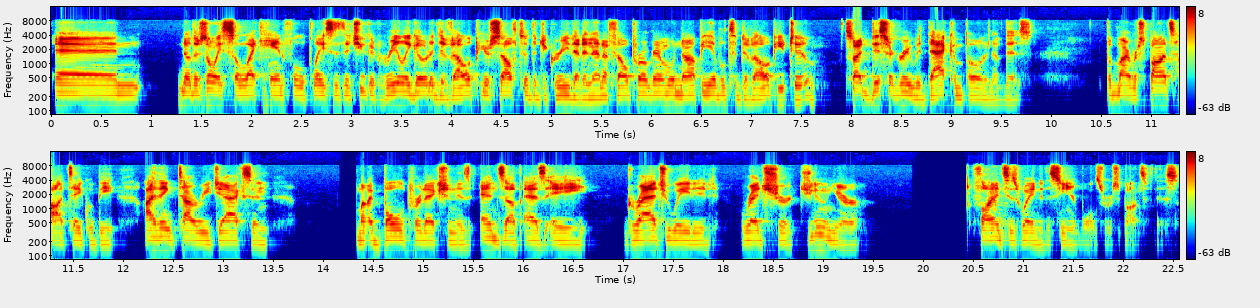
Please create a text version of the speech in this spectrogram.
and you know there's only select handful of places that you could really go to develop yourself to the degree that an NFL program would not be able to develop you to. So I disagree with that component of this. But my response hot take would be I think Tyree Jackson, my bold prediction is ends up as a graduated redshirt junior, finds his way into the senior bowl's response of this.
